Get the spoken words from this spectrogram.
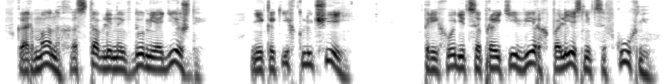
В карманах, оставленной в доме одежды, никаких ключей. Приходится пройти вверх по лестнице в кухню,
